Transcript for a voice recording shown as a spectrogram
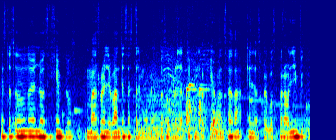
Estos son uno de los ejemplos más relevantes hasta el momento sobre la tecnología avanzada en los Juegos Paralímpicos.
